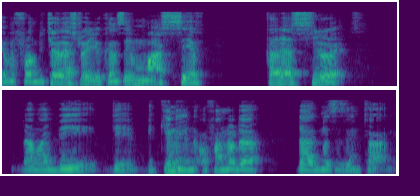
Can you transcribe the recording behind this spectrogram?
Even from the chest x-ray, you can see massive cardiac silhouette that might be the beginning of another diagnosis entirely.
